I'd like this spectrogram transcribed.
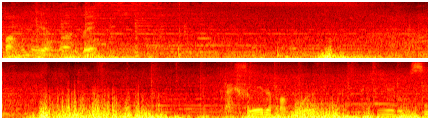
Bom dia, tudo bem? Cachoeira, Papuã, aqui em Urubici.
